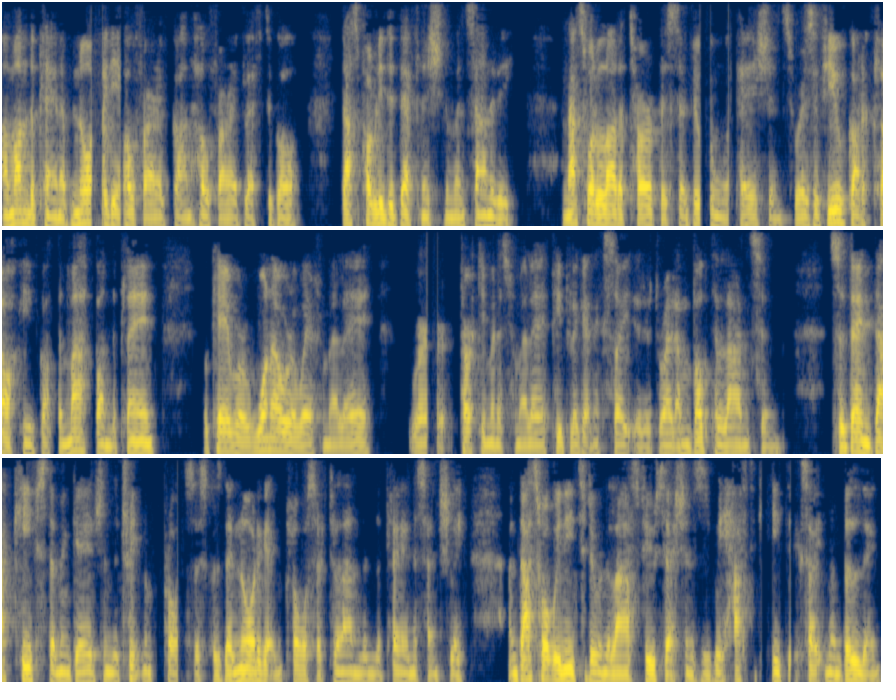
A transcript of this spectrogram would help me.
I'm on the plane. I've no idea how far I've gone, how far I've left to go. That's probably the definition of insanity. And that's what a lot of therapists are doing with patients. Whereas if you've got a clock and you've got the map on the plane, okay, we're one hour away from LA. We're 30 minutes from LA. People are getting excited, right? I'm about to land soon. So then that keeps them engaged in the treatment process because they know they're getting closer to landing the plane essentially. And that's what we need to do in the last few sessions is we have to keep the excitement building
